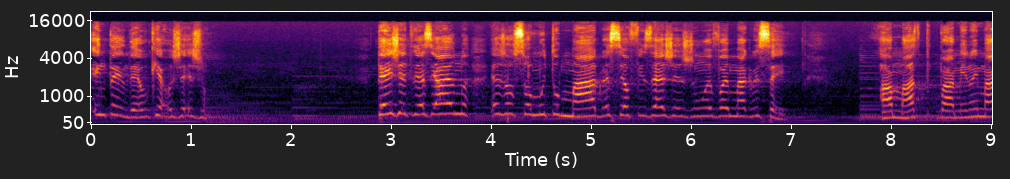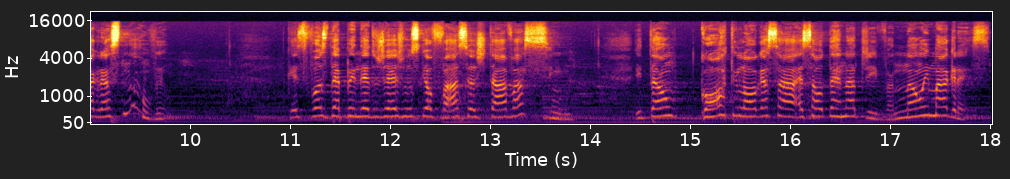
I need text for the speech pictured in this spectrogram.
entender o que é o jejum. Tem gente que diz assim, ah, eu, já sou muito magra, se eu fizer jejum eu vou emagrecer. Mas para mim não emagrece não, viu? Porque se fosse depender dos jejuns que eu faço, eu estava assim. Então, corte logo essa, essa alternativa. Não emagrece.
